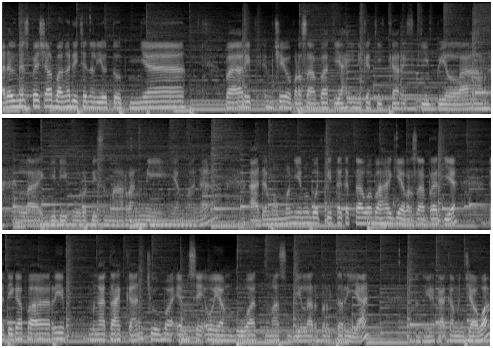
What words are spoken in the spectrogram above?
Ada unggahan spesial banget di channel youtube-nya Pak Arif MCO para sahabat ya ini ketika Rizky Bilar lagi diurut di Semarang nih. Yang mana ada momen yang membuat kita ketawa bahagia bersahabat ya. Ketika Pak Arif mengatakan coba MCO yang buat Mas Bilar berteriak. Tentunya kakak menjawab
